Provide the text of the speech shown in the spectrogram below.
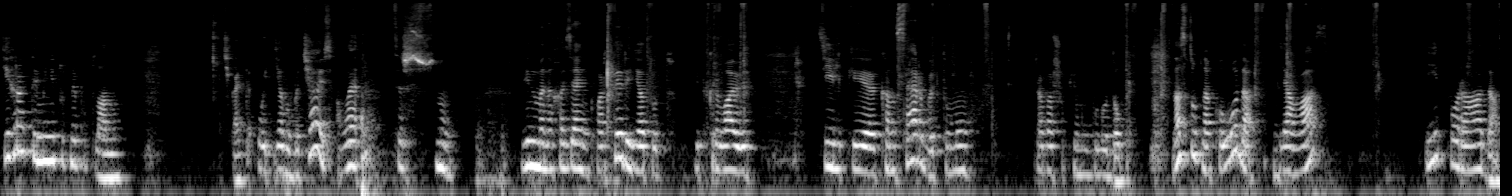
Тігра, ти мені тут не по плану. Чекайте, ой, я вибачаюсь, але це ж, ну, він в мене хазяїн квартири, я тут відкриваю тільки консерви, тому треба, щоб йому було добре. Наступна колода для вас і порада.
